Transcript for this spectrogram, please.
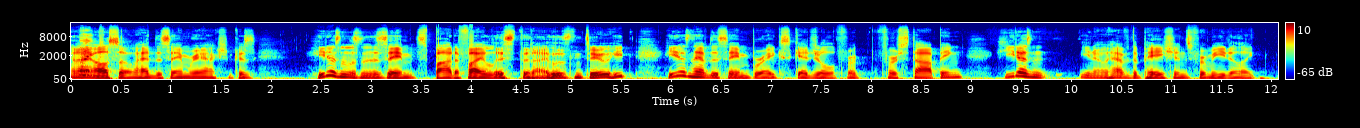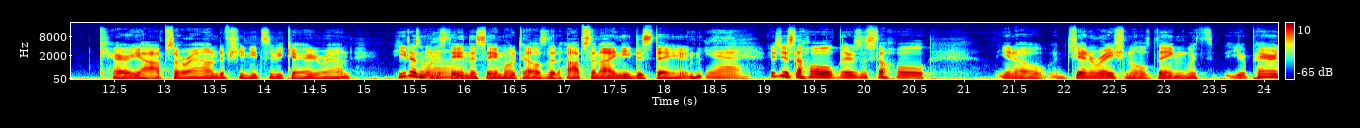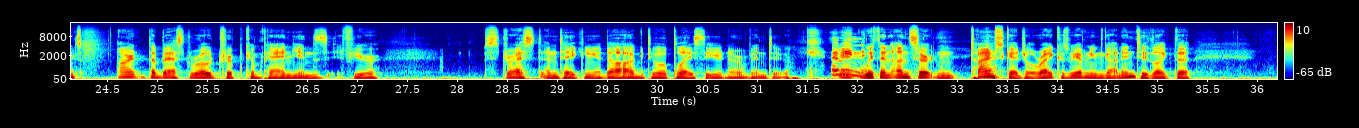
And I also had the same reaction because he doesn't listen to the same Spotify list that I listen to. He he doesn't have the same break schedule for for stopping. He doesn't you know have the patience for me to like carry Hops around if she needs to be carried around. He doesn't want to stay in the same hotels that Hops and I need to stay in. yeah. It's just a whole there's just a whole you know generational thing with your parents aren't the best road trip companions if you're stressed and taking a dog to a place that you've never been to I And mean, with an uncertain time Yeah. schedule right because we haven't even gotten into like the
